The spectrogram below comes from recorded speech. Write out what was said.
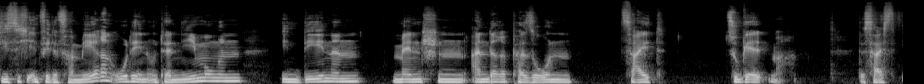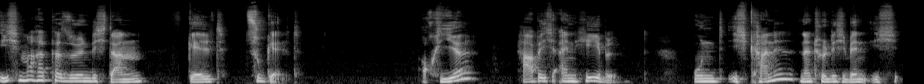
die sich entweder vermehren oder in Unternehmungen, in denen Menschen, andere Personen Zeit zu Geld machen. Das heißt, ich mache persönlich dann Geld zu Geld. Auch hier habe ich einen Hebel. Und ich kann natürlich, wenn ich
